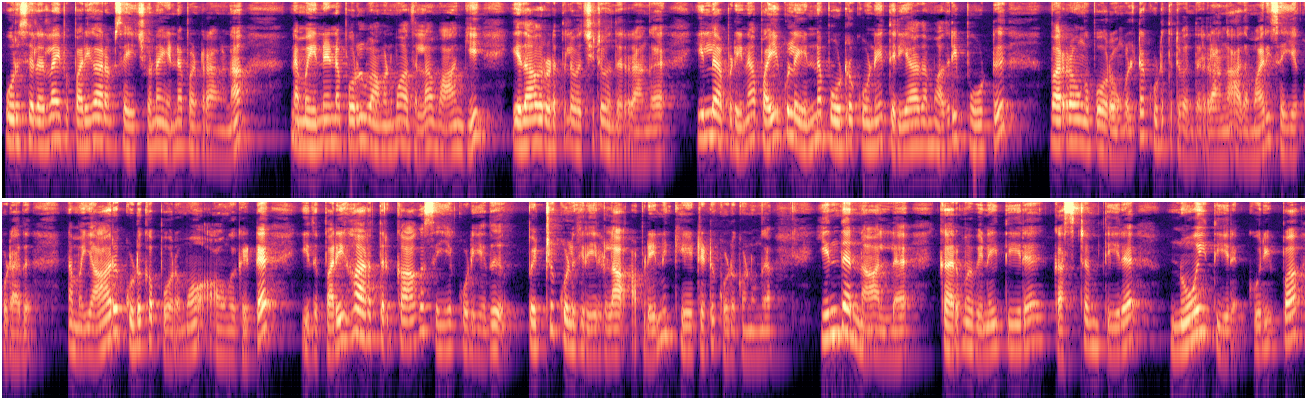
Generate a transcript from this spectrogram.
ஒரு சிலர்லாம் இப்போ பரிகாரம் செய்ய சொன்னால் என்ன பண்ணுறாங்கன்னா நம்ம என்னென்ன பொருள் வாங்கணுமோ அதெல்லாம் வாங்கி ஏதாவது ஒரு இடத்துல வச்சுட்டு வந்துடுறாங்க. இல்லை அப்படின்னா பைக்குள்ளே என்ன போட்டிருக்கோன்னே தெரியாத மாதிரி போட்டு வர்றவங்க போகிறவங்கள்ட்ட கொடுத்துட்டு வந்துடுறாங்க. அதை மாதிரி செய்யக்கூடாது. நம்ம யாருக்கு கொடுக்க போகிறோமோ அவங்கக்கிட்ட இது பரிகாரத்திற்காக செய்யக்கூடியது பெற்றுக்கொள்கிறீர்களா அப்படின்னு கேட்டுட்டு கொடுக்கணுங்க. இந்த நாளில் கர்ம வினை தீர கஷ்டம் தீர நோய் தீர குறிப்பாக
